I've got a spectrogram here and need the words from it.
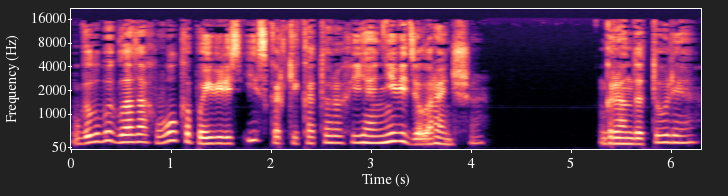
В голубых глазах волка появились искорки, которых я не видел раньше. Гранда Тулия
